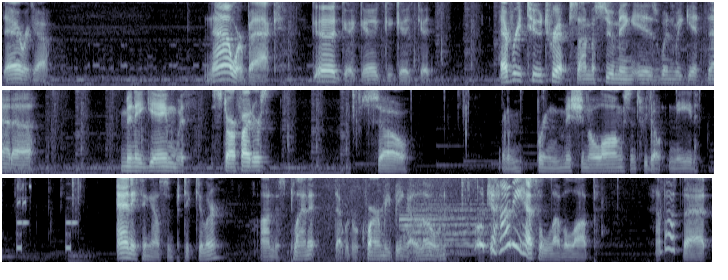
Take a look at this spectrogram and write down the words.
There we go. Now we're back. Good, good, good, good, good, good. Every two trips, I'm assuming, is when we get that uh, mini game with starfighters. So, we're going to bring Mission along since we don't need anything else in particular on this planet that would require me being alone. Oh, Juhani has a level up. How about that?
